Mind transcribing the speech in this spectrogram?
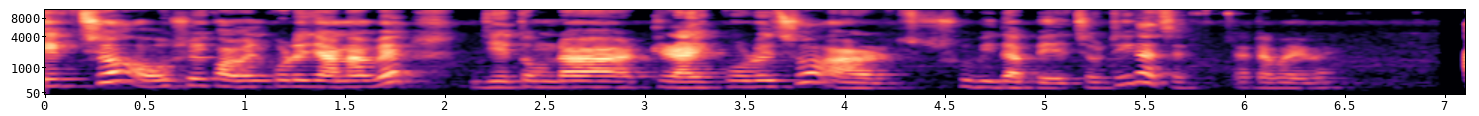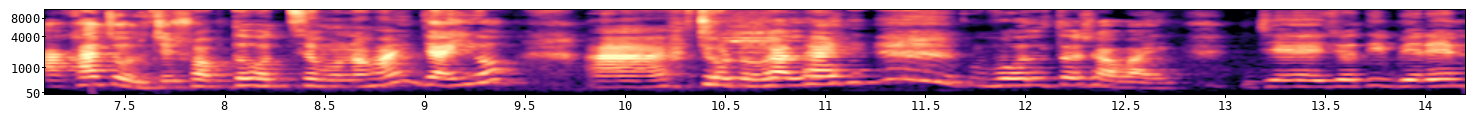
দেখছ, অবশ্যই কমেন্ট করে জানাবে যে তোমরা ট্রাই করেছ আর সুবিধা পেয়েছ, ঠিক আছে? টাটা বাই বাই পাখা চলছে, শব্দ হচ্ছে মনে হয়। যাই হোক ছোটোবেলায় বলতো সবাই যে যদি বেরেন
